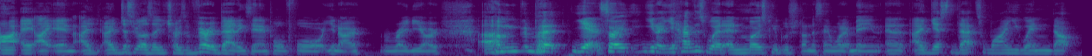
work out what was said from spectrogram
R-a-i-n i, I just realized i chose a very bad example for you know radio. Um, but yeah so you know you have this word and most people should understand what it means. And i guess that's why you end up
